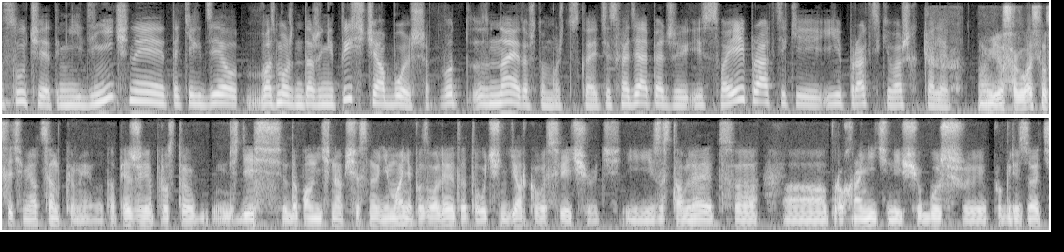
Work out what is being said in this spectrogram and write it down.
случаи это не единичные, таких дел, возможно, даже не тысяча, а больше. Вот на это что можете сказать, исходя, опять же, из своей практики и практики ваших коллег? Ну, я согласен с этими оценками. Вот опять же, я просто здесь дополнительное общественное внимание позволяет это очень ярко высвечивать и заставляет э, э, правоохранители еще больше погрязать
